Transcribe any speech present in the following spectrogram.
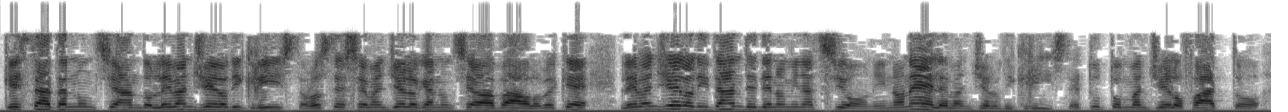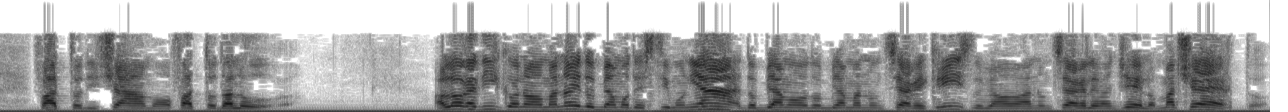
che state annunziando l'Evangelo di Cristo, lo stesso Evangelo che annunziava Paolo, perché l'Evangelo di tante denominazioni non è l'Evangelo di Cristo, è tutto un Vangelo fatto, fatto, diciamo, fatto da loro. Allora dicono, ma noi dobbiamo testimoniare, dobbiamo, dobbiamo annunziare Cristo, dobbiamo annunziare l'Evangelo, ma certo,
